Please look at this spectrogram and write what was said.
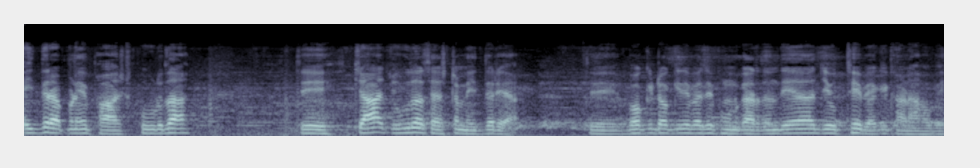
ਇੱਧਰ ਆਪਣੇ ਫਾਸਟ ਫੂਡ ਦਾ ਤੇ ਚਾਹ ਚੂਹ ਦਾ ਸਿਸਟਮ ਇੱਧਰ ਆ। ਤੇ ਬੋਕੀ ਟੋਕੀ ਦੇ ਵੈਸੇ ਫੋਨ ਕਰ ਦਿੰਦੇ ਆ, ਜੇ ਉੱਥੇ ਬਹਿ ਕੇ ਖਾਣਾ ਹੋਵੇ।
